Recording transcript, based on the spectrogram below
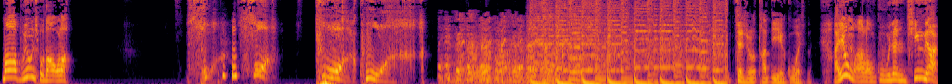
妈不用求刀了。”唰唰。这时候他爹过去了，哎呦妈，老姑娘你轻点儿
